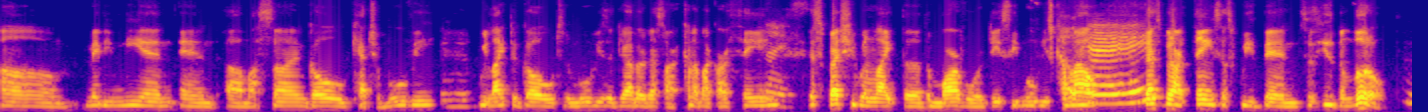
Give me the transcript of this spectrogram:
Um, maybe me and and uh, my son go catch a movie. Mhm. We like to go to the movies together. That's our kind of like our thing, Nice. especially when like the the Marvel or DC movies come out. okay. That's been our thing since we've been since he's been little. Hmm.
